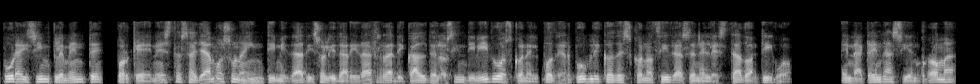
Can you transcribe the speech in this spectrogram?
Pura y simplemente, porque en estas hallamos una intimidad y solidaridad radical de los individuos con el poder público desconocidas en el Estado antiguo. En Atenas y en Roma,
